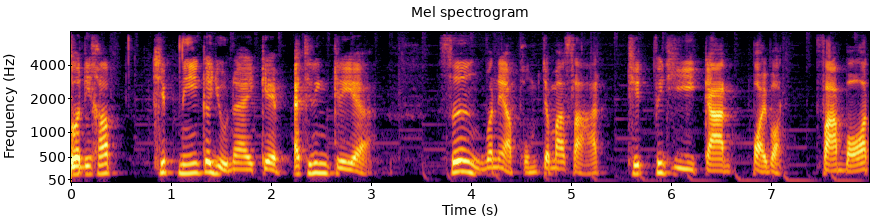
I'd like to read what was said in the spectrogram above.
สวัสดีครับ คลิปนี้ก็อยู่ในเกม a t t i n g Gear ซึ่งวันนี้ผมจะมาสาธิตวิธีการปล่อยบอทฟาร์มบอส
